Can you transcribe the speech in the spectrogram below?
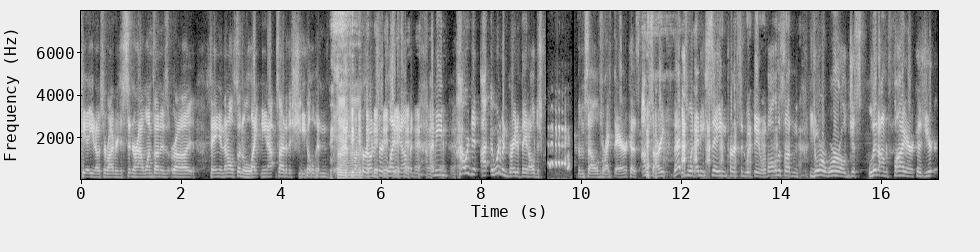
you know, survivors just sitting around. One's on his uh, thing, and then all of a sudden, lightning outside of the shield, and plasma corona starts lighting up. And I mean, Howard did. I, it would have been great if they had all just themselves right there. Because I'm sorry, that is what any sane person would do. If all of a sudden your world just lit on fire because you're.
